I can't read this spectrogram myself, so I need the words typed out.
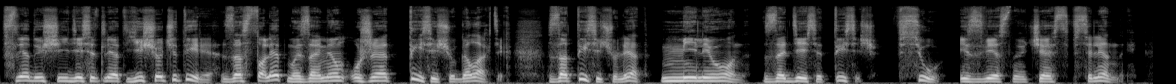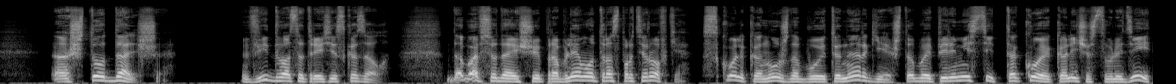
В следующие 10 лет еще 4. За 100 лет мы займем уже тысячу галактик. За тысячу лет миллион. За 10 тысяч всю известную часть Вселенной. А что дальше? Вид-23 сказал, «Добавь сюда еще и проблему транспортировки. Сколько нужно будет энергии, чтобы переместить такое количество людей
